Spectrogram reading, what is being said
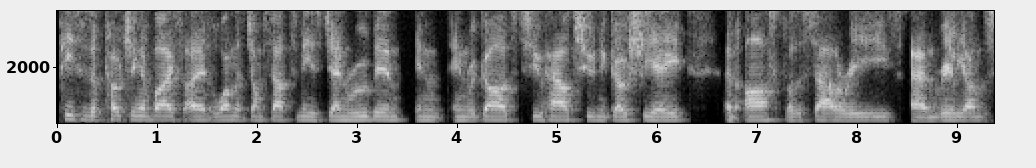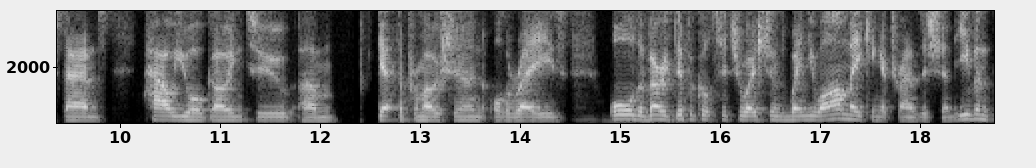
pieces of coaching advice. I one that jumps out to me is Jen Rubin in in regards to how to negotiate and ask for the salaries and really understand how you're going to um, get the promotion or the raise or the very difficult situations when you are making a transition. Even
